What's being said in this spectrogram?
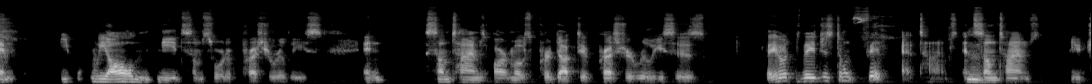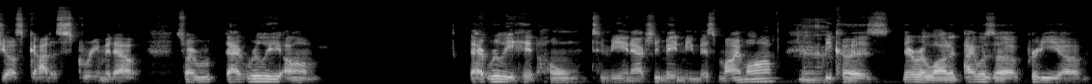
and we all need some sort of pressure release and sometimes our most productive pressure releases they don't they just don't fit at times and Mm. sometimes you just got to scream it out so i that really um that really hit home to me and actually made me miss my mom Yeah. because there were a lot of i was a pretty um,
